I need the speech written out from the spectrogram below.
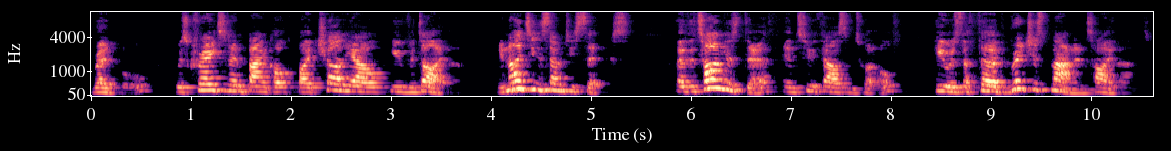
Red Bull, was created in Bangkok by Chaleo Yoovidhya in 1976. At the time of his death in 2012, he was the third richest man in Thailand.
